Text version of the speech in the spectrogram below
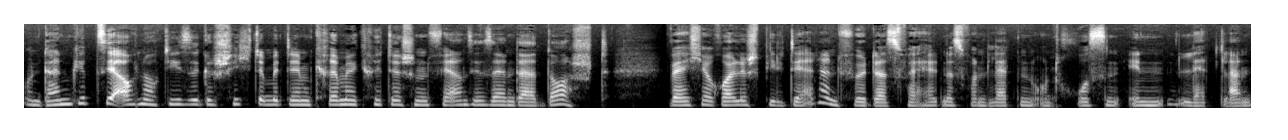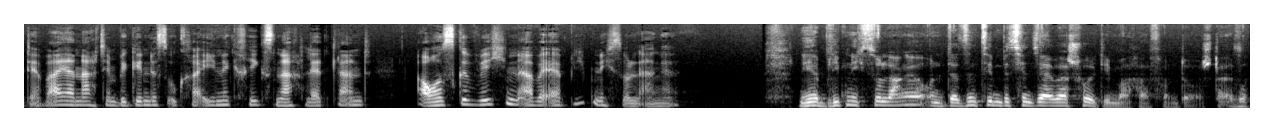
Und dann gibt es ja auch noch diese Geschichte mit dem kremlkritischen Fernsehsender Dost. Welche Rolle spielt der denn für das Verhältnis von Letten und Russen in Lettland? Der war ja nach dem Beginn des Ukraine-Kriegs nach Lettland ausgewichen, aber er blieb nicht so lange. Nee, er blieb nicht so lange und da sind sie ein bisschen selber schuld, die Macher von Dorscht. Also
